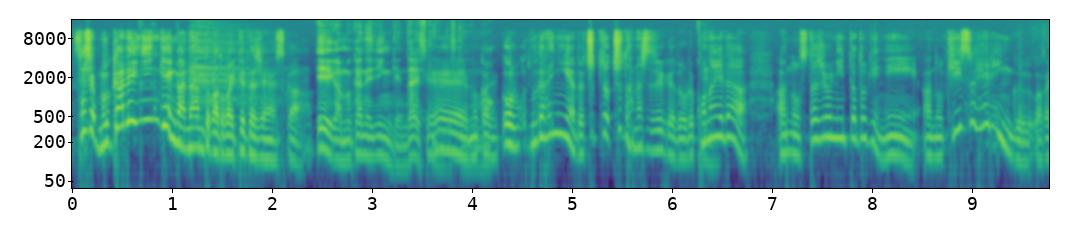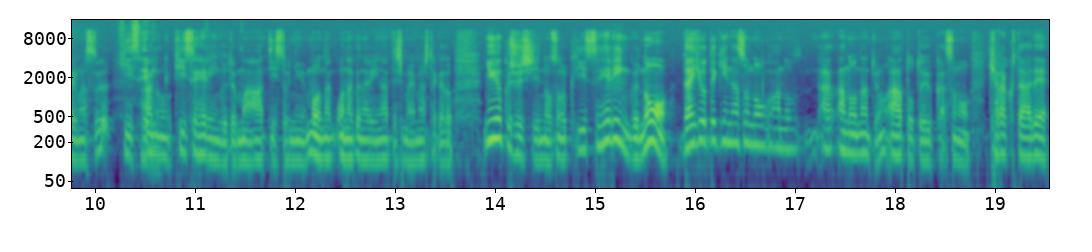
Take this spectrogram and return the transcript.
最初ムカデ人間がなんとかとか言ってたじゃないですか。映画ムカデ人間大好きなんですけども、デ俺ムカデ人間だとちょっとちょっと話ずれるけど俺この間あのスタジオに行った時にあのキース・ヘリングわかります？キースヘリング。キース・ヘリングという、まあ、アーティストにもうなお亡くなりになってしまいましたけどニューヨーク出身のそのキース・ヘリングの代表的なそのあのああのなんていうの？アートというかそのキャラクターで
